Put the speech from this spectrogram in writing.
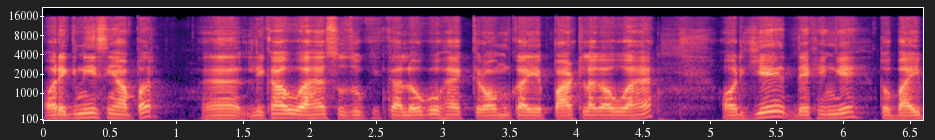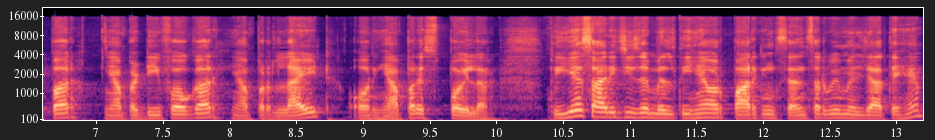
और इग्निस यहाँ पर लिखा हुआ है, सुजुकी का लोगो है, क्रोम का ये पार्ट लगा हुआ है। और ये देखेंगे तो बाइपर, यहाँ पर डीफोगर, यहाँ पर लाइट और यहाँ पर स्पॉइलर। तो ये सारी चीज़ें मिलती हैं और पार्किंग सेंसर भी मिल जाते हैं।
